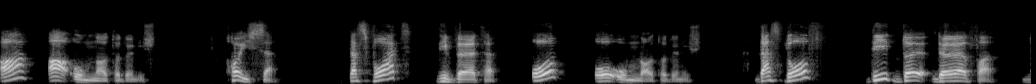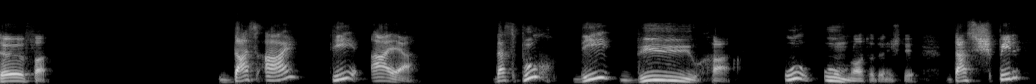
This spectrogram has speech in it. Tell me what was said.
A, A umlauta dönüştü. Häuser. Das Wort, die Wörter. O, O umlauta dönüştü. Das Dorf, die Dörfer. Dörfer. Das Ei, die Eier. Das Buch, die Bücher. U umlauta dönüştü. Das Spiel,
